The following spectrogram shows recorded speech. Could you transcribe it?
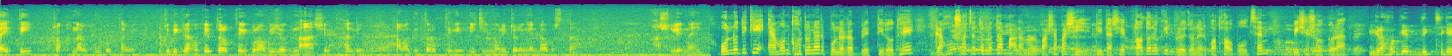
দায়িত্বেই রক্ষণাবেক্ষণ করতে হবে। যদি গ্রাহকের তরফ থেকে কোনো অভিযোগ না আসে তাহলে আমাদের তরফ থেকে এটি মনিটরিং এর ব্যবস্থা আসলে নাই। অন্যদিকে এমন ঘটনার পুনরাবৃত্তি রোধে গ্রাহক সচেতনতা বাড়ানোর পাশাপাশি তিতাসের তদারকির প্রয়োজনের কথাও বলছেন বিশেষজ্ঞরা। গ্রাহকের দিক থেকে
